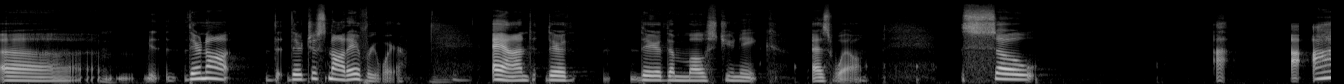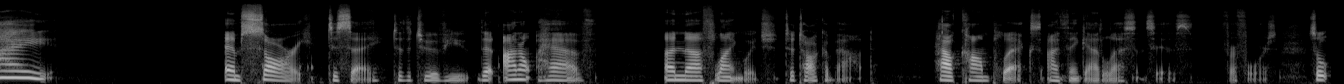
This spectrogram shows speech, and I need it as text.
Uh, they're not. They're just not everywhere, and they're they're the most unique as well. So I, I- am sorry to say to the two of you that I don't have enough language to talk about how complex I think adolescence is for fours. So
